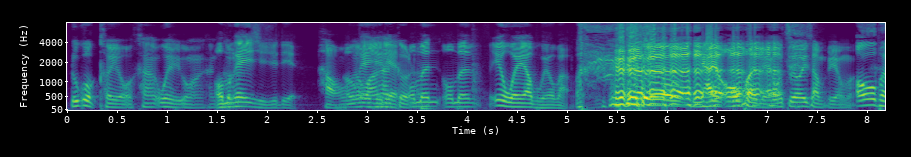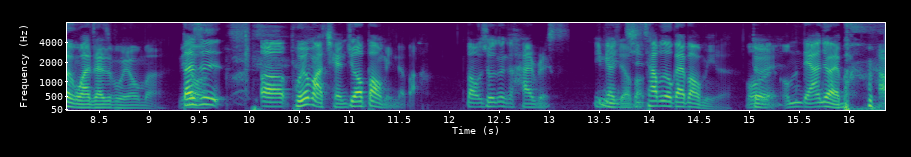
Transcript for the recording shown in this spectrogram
如果可以，我看我也玩玩看。我们可以一起去练。好，我们玩他个人。我们我们，因为我也要不用嘛 你还有 Open 的，我最后一场不用嘛，Open 完才是不用嘛。但是呃，不用嘛前就要报名的吧？报说那个 High Risk。应该就其实差不多该报名了。对，我们等下就来报。好，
